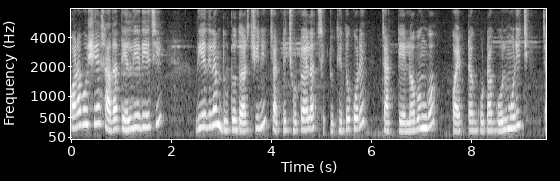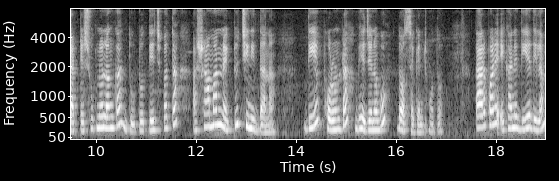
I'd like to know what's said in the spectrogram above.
কড়া বসিয়ে সাদা তেল দিয়ে দিয়েছি। দিয়ে দিলাম দুটো দারচিনি, চারটে ছোটো এলাচ, একটু থেতো করে, চারটে লবঙ্গ, কয়েকটা গোটা গোলমরিচ, চারটে শুকনো লঙ্কা, দুটো তেজপাতা আর সামান্য একটু চিনির দানা দিয়ে ফোড়নটা ভেজে নেব দশ সেকেন্ড মতো। তারপরে এখানে দিয়ে দিলাম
